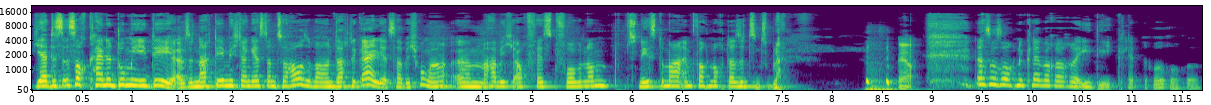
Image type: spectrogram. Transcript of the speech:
Ja, das ist auch keine dumme Idee. Also nachdem ich dann gestern zu Hause war und dachte, geil, jetzt habe ich Hunger, ähm, habe ich auch fest vorgenommen, das nächste Mal einfach noch da sitzen zu bleiben. Ja. Das ist auch eine cleverere Idee. Cleverere.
